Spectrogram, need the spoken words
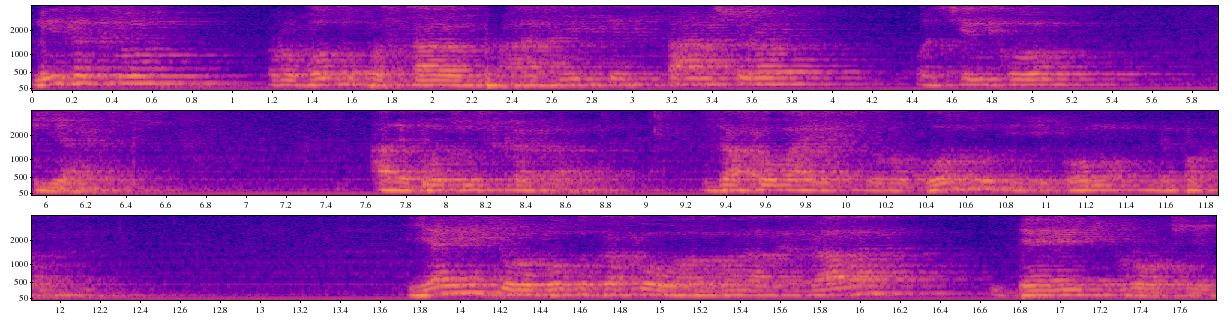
Ми за цю роботу поставив праздник із Санчером оцінку 5. Але потім сказали, заховай цю роботу і нікому не показуй. Я її цю роботу заховував, вона лежала 9 років.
